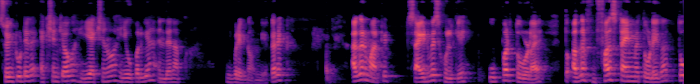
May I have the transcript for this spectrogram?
स्विंग टूटेगा एक्शन क्या होगा? ये एक्शन होगा, ये ऊपर गया एंड देन आपका ब्रेक डाउन गया करेक्ट अगर मार्केट साइडवेज खुल के ऊपर तोड़ रहा है तो अगर फ़र्स्ट टाइम में तोड़ेगा तो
